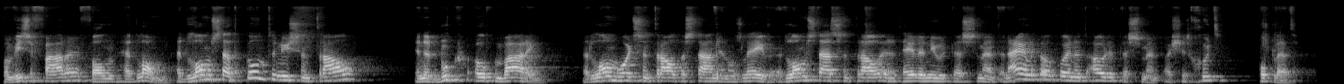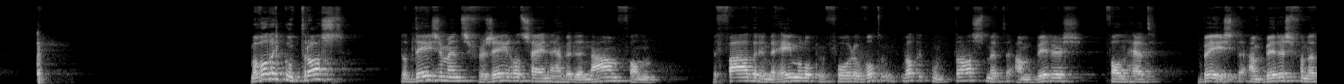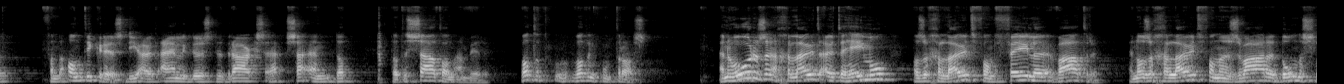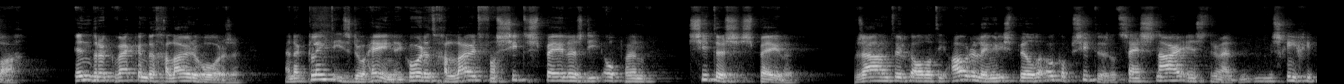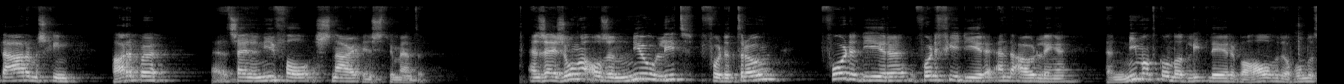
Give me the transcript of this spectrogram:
Van wie zijn vader? Van het lam. Het lam staat continu centraal in het boek Openbaring. Het lam hoort centraal te staan in ons leven. Het lam staat centraal in het hele Nieuwe Testament. En eigenlijk ook wel in het Oude Testament, als je het goed oplet. Maar wat een contrast dat deze mensen verzegeld zijn en hebben de naam van de Vader in de hemel op hun voorhoofd. Wat wat een contrast met de aanbidders van het beest. De aanbidders van, het, van de antichrist, die uiteindelijk dus de draak en dat, dat is Satan aanbidden. Wat, wat een contrast. En dan horen ze een geluid uit de hemel als een geluid van vele wateren. En als een geluid van een zware donderslag. Indrukwekkende geluiden horen ze. En daar klinkt iets doorheen. Ik hoorde het geluid van citerspelers die op hun citers spelen. We zagen natuurlijk al dat die ouderlingen die speelden ook op citers. Dat zijn snaarinstrumenten. Misschien gitaren, misschien harpen. Het eh, zijn in ieder geval snaarinstrumenten. En zij zongen als een nieuw lied voor de troon, voor de dieren, voor de vier dieren en de ouderlingen. En niemand kon dat lied leren behalve de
